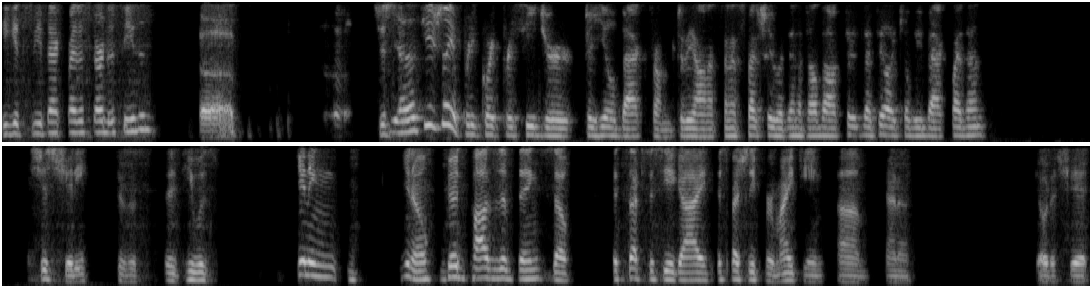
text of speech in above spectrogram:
he gets to be back by the start of the season. Uh, it's just Yeah, that's usually a pretty quick procedure to heal back from, to be honest, and especially with NFL doctors. I feel like he'll be back by then. it's just shitty because it, he was getting, you know, good positive things. So it sucks to see a guy, especially for my team, um, kind of go to shit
